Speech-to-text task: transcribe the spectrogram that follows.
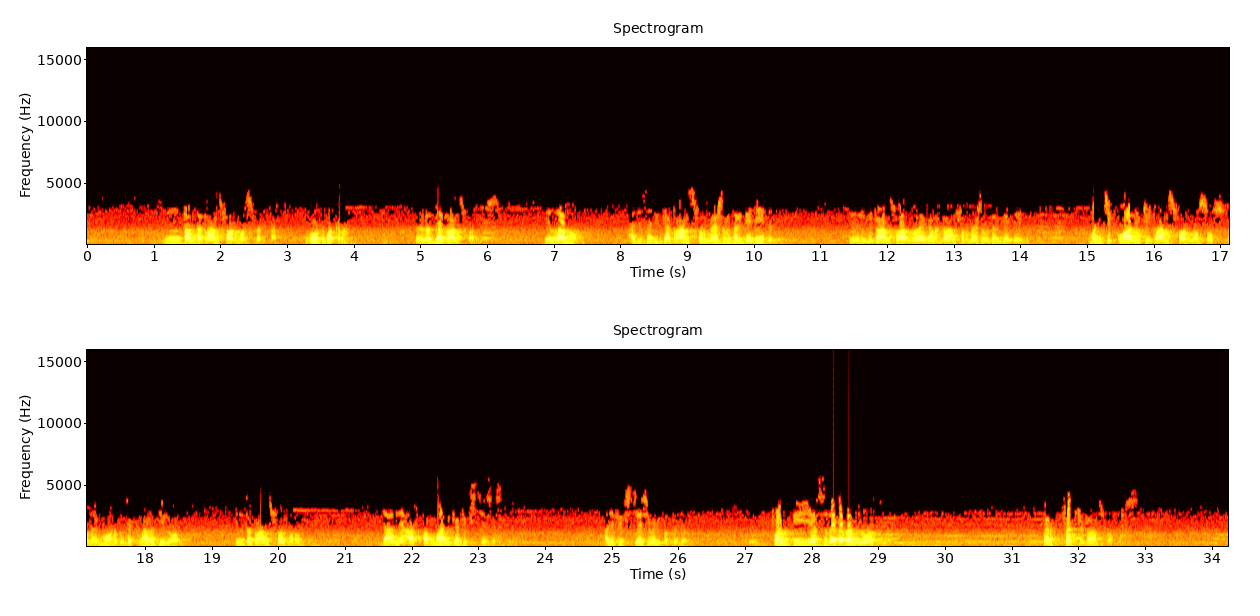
ఇంతంత ట్రాన్స్ఫార్మర్స్ పెడతారు రోడ్డు పక్కన. పెద్ద పెద్ద ట్రాన్స్ఫార్మర్స్. ఏం లాభం? అది సరిగ్గా ట్రాన్స్ఫర్మేషన్ సరిగ్గా చేయదు. పేరుకి ట్రాన్స్ఫార్మరే కానీ ట్రాన్స్ఫర్మేషన్ సరిగ్గా చేయదు. మంచి క్వాలిటీ ట్రాన్స్ఫార్మర్స్ వస్తున్నాయి మోడర్న్ టెక్నాలజీలో. ఇంత ట్రాన్స్ఫార్మర్ ఉంటుంది. దాన్ని ఆ స్తంభానికే ఫిక్స్ చేసేస్తాడు. అది ఫిక్స్ చేసి వెళ్ళిపోతాడు. ట్వంటీ ఇయర్స్ దాకా దాన్ని చూడక్కర్లేదు పర్ఫెక్ట్ ట్రాన్స్ఫార్మర్స్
